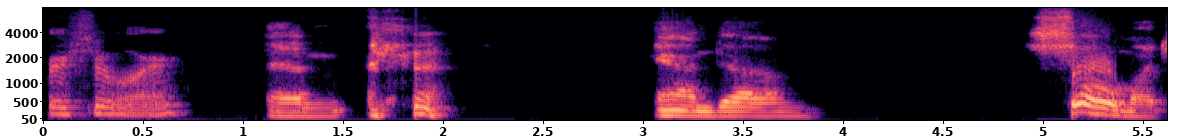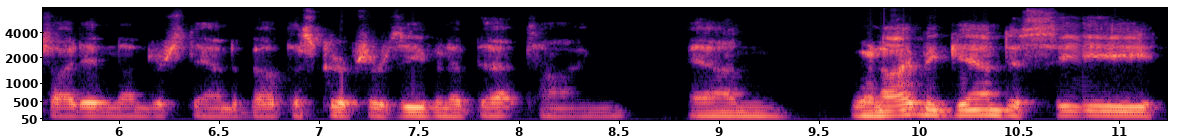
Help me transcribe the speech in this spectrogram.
for sure. And and um, so much I didn't understand about the scriptures even at that time. And when I began to see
